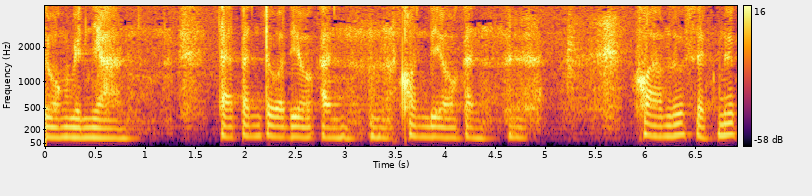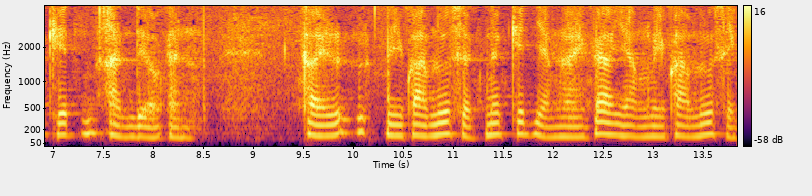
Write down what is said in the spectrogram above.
ดวงวิญญาณ แต่เป็นตัวเดียวกัน คนเดียวกัน ความรู้สึกนึกคิดอันเดียวกัน เคยมีความรู้สึกนึกคิดอย่างไรก็ยังมีความรู้สึก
